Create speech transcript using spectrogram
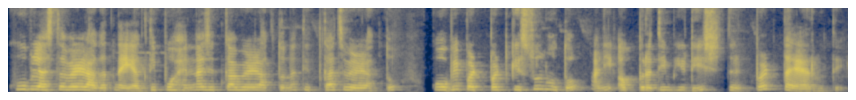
खूप जास्त वेळ लागत नाही. अगदी पोह्यांना जितका वेळ लागतो ना तितकाच वेळ लागतो. कोबी पटपट किसून होतो आणि अप्रतिम ही डिश झटपट तयार होते.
